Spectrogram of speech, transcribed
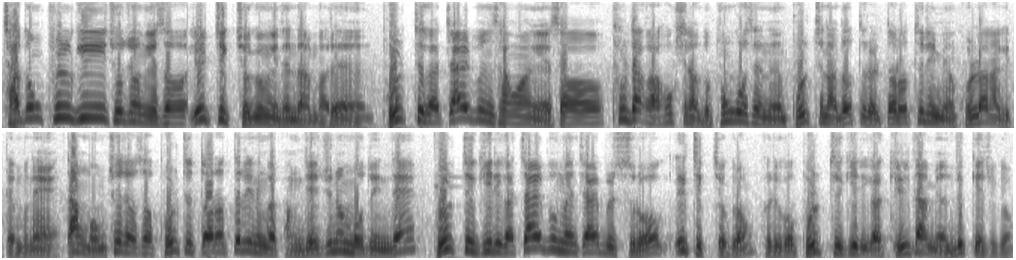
자동 풀기 조정에서 일찍 적용이 된다는 말은 볼트가 짧은 상황에서 풀다가 혹시나 높은 곳에는 볼트나 너트를 떨어뜨리면 곤란하기 때문에 딱 멈춰져서 볼트 떨어뜨리는 걸 방지해주는 모드인데 볼트 길이가 짧으면 짧을수록 일찍 적용 그리고 볼트 길이가 길다면 늦게 적용.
